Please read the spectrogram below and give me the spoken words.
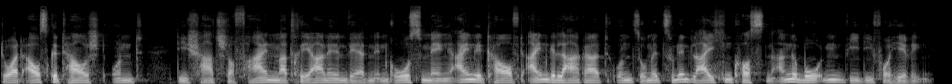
dort ausgetauscht und die schadstofffreien Materialien werden in großen Mengen eingekauft, eingelagert und somit zu den gleichen Kosten angeboten wie die vorherigen.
